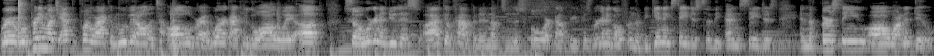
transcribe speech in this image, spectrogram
we're, we're pretty much at the point where I can move it all the all over at work. I could go all the way up. So we're gonna do this. I feel confident enough to do this full workout for you because we're gonna go from the beginning stages to the end stages. And the first thing you all wanna do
